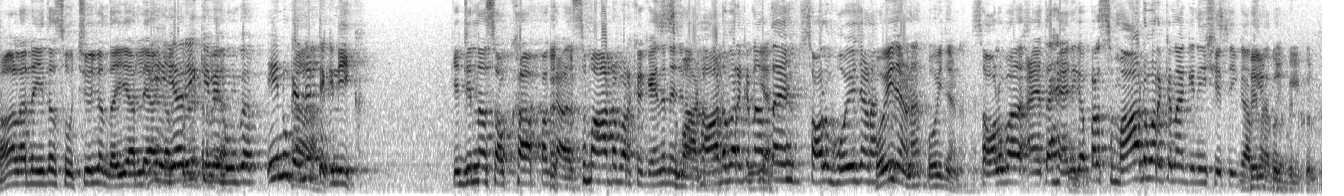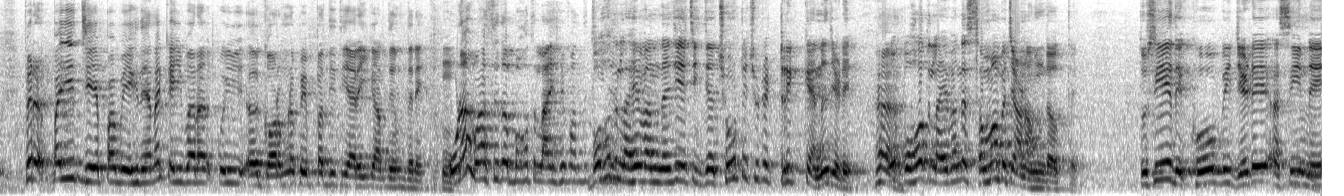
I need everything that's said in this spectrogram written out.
ਹਾਂ ਲਾ ਨਹੀਂ ਤਾਂ ਸੋਚਿਓ ਜਾਂਦਾ ਯਾਰ ਲਿਆ ਇਹ ਯਾਰ ਇਹ calculator ਕਿਵੇਂ। ਹੋਊਗਾ? ਇਹਨੂੰ ਕਹਿੰਦੇ। ਟੈਕਨੀਕ ਕਿ ਜਿੰਨਾ ਸੌਖਾ ਆਪਾਂ ਕਰ ਸਮਾਰਟ ਵਰਕ ਕਹਿੰਦੇ ਨੇ Smart ਹਾਰਡ ਵਰਕ ਨਾਲ ਤਾਂ ਇਹ ਸੋਲਵ ਹੋ ਹੀ ਜਾਣਾ। ਹੋ ਹੀ ਜਾਣਾ ਹੋ ਹੀ ਜਾਣਾ। ਸੋਲਵ ਐ ਤਾਂ ਹੈ ਨਹੀਂਗਾ ਪਰ ਸਮਾਰਟ ਵਰਕ ਨਾਲ ਕਿੰਨੀ ਛੇਤੀ ਕਰ ਬਿਲਕੁਲ ਸਕਦੇ ਬਿਲਕੁਲ। ਫਿਰ ਭਾਜੀ ਜੇ ਆਪਾਂ ਵੇਖਦੇ ਆ ਨਾ ਕਈ ਵਾਰ ਕੋਈ ਗਵਰਨਮੈਂਟ ਪੇਪਰ ਦੀ ਤਿਆਰੀ ਕਰਦੇ ਹੁੰਦੇ ਨੇ ਉਹਨਾਂ ਵਾਸਤੇ ਤਾਂ ਬਹੁਤ ਲਾਹੇਵੰਦ ਬਹੁਤ ਲਾਹੇਵੰਦ ਹੈ ਜੀ ਇਹ ਚੀਜ਼ਾਂ। ਛੋਟੇ ਛੋਟੇ ਟ੍ਰਿਕ ਹੈ ਨਾ ਜਿਹੜੇ ਉਹ ਬਹੁਤ ਲਾਹੇਵੰਦ ਹੈ ਸਮਾਂ ਬਚਾਉਣਾ ਹੁੰਦਾ ਉੱਥੇ। ਤੁਸੀਂ ਇਹ ਦੇਖੋ ਵੀ ਜਿਹੜੇ ਅਸੀਂ ਨੇ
